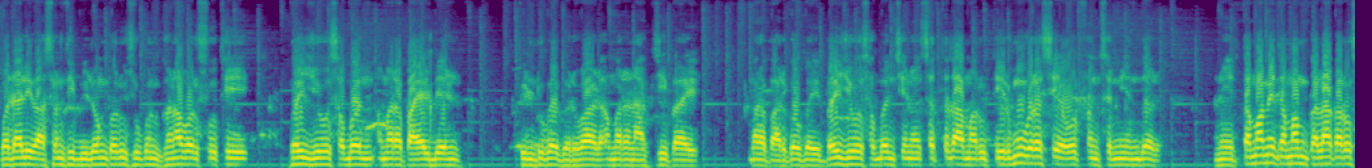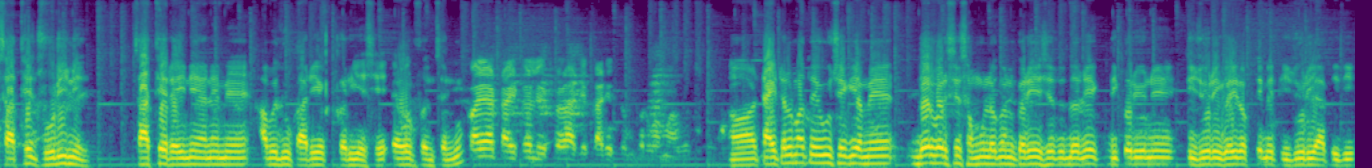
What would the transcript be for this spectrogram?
વડાલી વાસણથી બિલોંગ કરું છું પણ ઘણા વર્ષોથી ભાઈ જેવો સંબંધ અમારા પાયલબેન પિન્ટુભાઈ ભરવાડ અમારા નાગજીભાઈ અમારા ભાર્ગવભાઈ ભાઈ જેવો સંબંધ છે અને સતત આ મારું તેરમું વર્ષ છે એવોર્ડ ફંક્શનની અંદર. અને તમામે તમામ કલાકારો સાથે જોડીને સાથે રહીને અને મેં આ બધું કાર્ય કરીએ છીએ એવોર્ડ ફંક્શનનું. કયા ટાઇટલ હેઠળ આજે કાર્યક્રમ કરવામાં આવ્યો છે? ટાઇટલમાં તો એવું છે કે અમે દર વર્ષે સમૂહ લગ્ન કરીએ છીએ તો દરેક દીકરીઓને તિજોરી ગઈ વખતે મેં તિજોરી આપી હતી.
